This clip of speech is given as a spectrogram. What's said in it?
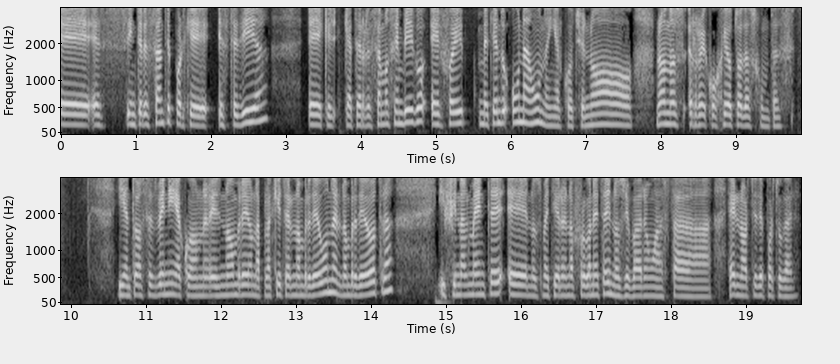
es interesante porque este día eh, que, aterrizamos en Vigo, él fue metiendo una a una en el coche, no, no nos recogió todas juntas. Y entonces venía con el nombre, una plaquita, el nombre de una, el nombre de otra, y finalmente eh, nos metieron en la furgoneta y nos llevaron hasta el norte de Portugal.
